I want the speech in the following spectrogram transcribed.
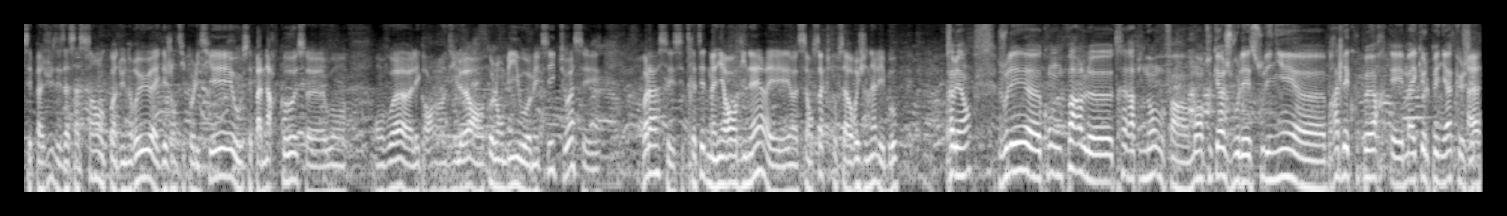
C'est pas juste des assassins au coin d'une rue avec des gentils policiers ou c'est pas Narcos où on, voit les grands dealers en Colombie ou au Mexique tu vois c'est voilà c'est traité de manière ordinaire et c'est en ça que je trouve ça original et beau Très bien. Je voulais euh, qu'on parle euh, très rapidement, enfin moi en tout cas je voulais souligner euh, Bradley Cooper et Michael Peña que j'ai... Ah,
